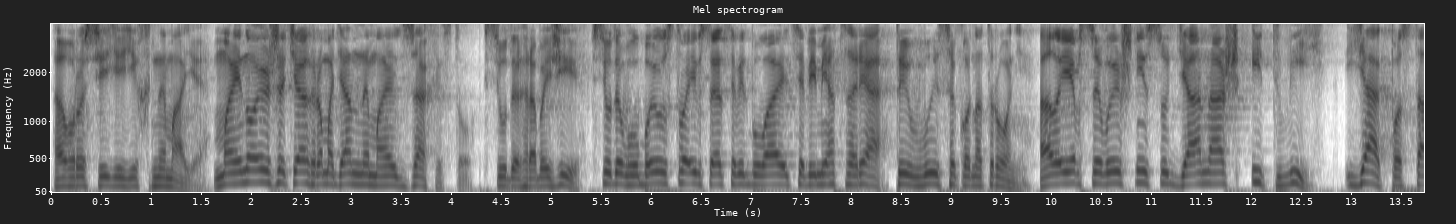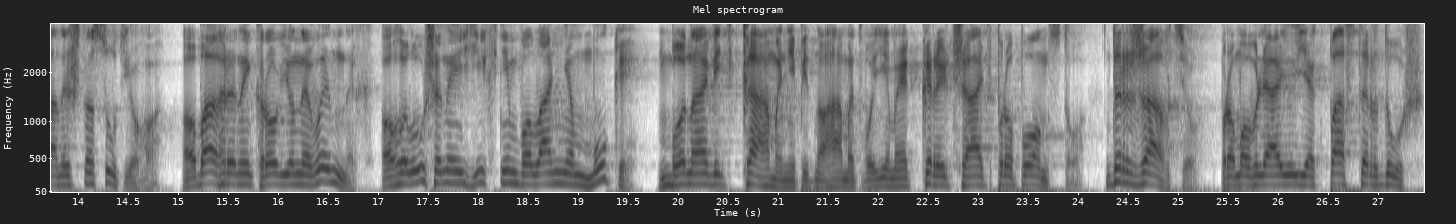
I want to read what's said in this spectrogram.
А в Росії їх немає. Майно і життя громадян не мають захисту. Всюди грабежі, всюди вбивства, і все це відбувається в ім'я царя. Ти високо на троні. Але є Всевишній суддя наш і твій. Як постанеш на суд його? Обагрений кров'ю невинних, оголушений їхнім воланням муки, бо навіть камені під ногами твоїми кричать про помсту. Державцю, промовляю як пастир душ.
